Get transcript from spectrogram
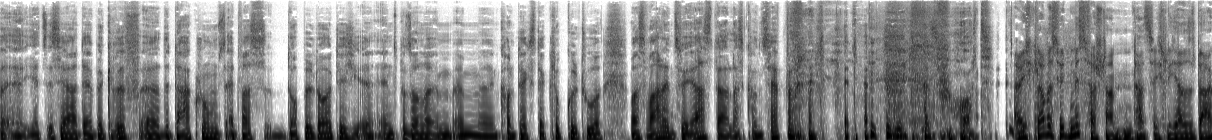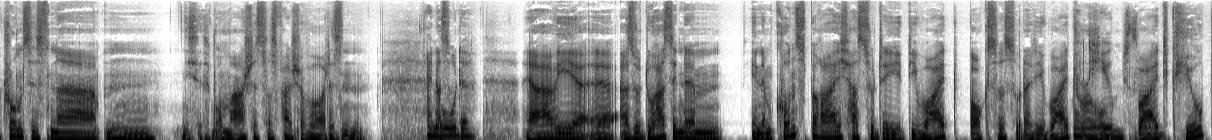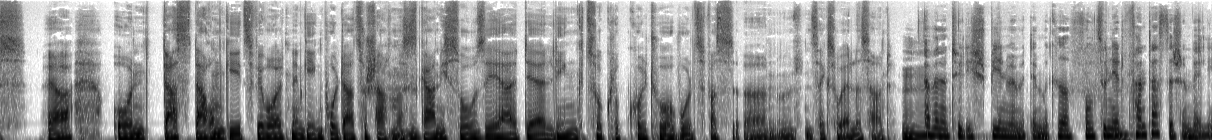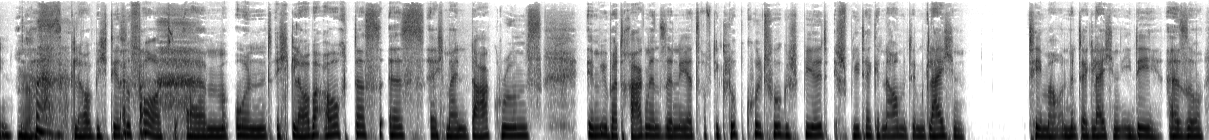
Äh, jetzt ist ja der Begriff äh, The Dark Rooms etwas doppeldeutig, äh, insbesondere im, im Kontext der Clubkultur. Was war denn zuerst da, das Konzept oder das Wort? Aber ich glaube, es wird missverstanden tatsächlich. Also Dark Rooms ist eine, mh, hm, nicht Hommage ist das falsche Wort, ist ein eine also, Ode. Ja, wie, äh, also du hast in dem, in dem Kunstbereich hast du die, die White Boxes oder die White Rooms, Cubes, White Cubes, ja. Und das, darum geht's. Wir wollten den Gegenpol dazu schaffen. Es mhm. ist gar nicht so sehr der Link zur Clubkultur, wo es was äh, Sexuelles hat. Mhm. Aber natürlich spielen wir mit dem Begriff. Funktioniert mhm. fantastisch in Berlin. Ja. Das glaube ich dir sofort. ähm, und ich glaube auch, dass es, ich meine, Darkrooms im übertragenen Sinne jetzt auf die Clubkultur gespielt, spielt ja genau mit dem gleichen Thema und mit der gleichen Idee. Also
